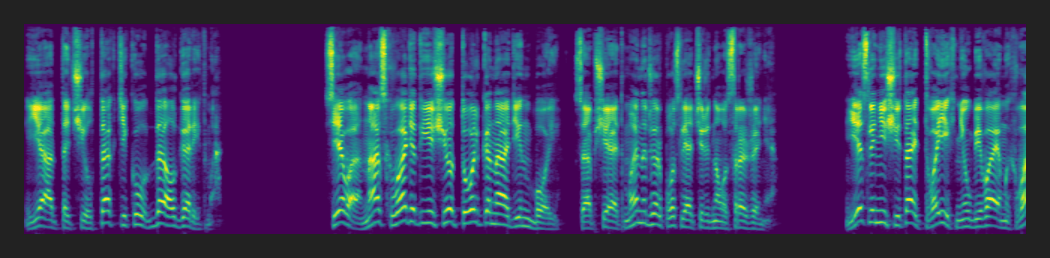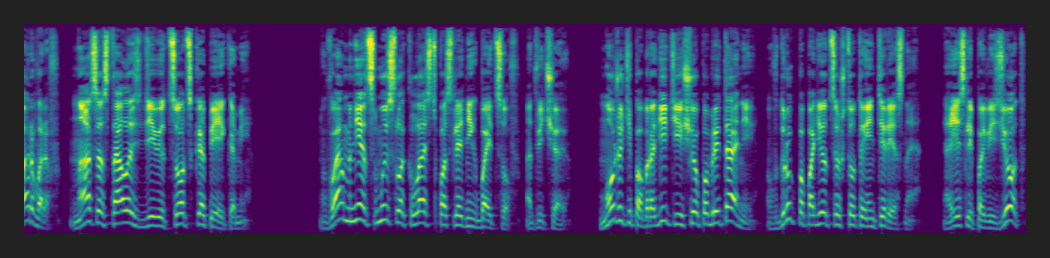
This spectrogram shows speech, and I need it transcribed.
Я отточил тактику до алгоритма. «Сева, нас хватит еще только на один бой», сообщает менеджер после очередного сражения. «Если не считать твоих неубиваемых варваров, нас осталось 900 с копейками». «Вам нет смысла класть последних бойцов», отвечаю. «Можете побродить еще по Британии, вдруг попадется что-то интересное. А если повезет,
